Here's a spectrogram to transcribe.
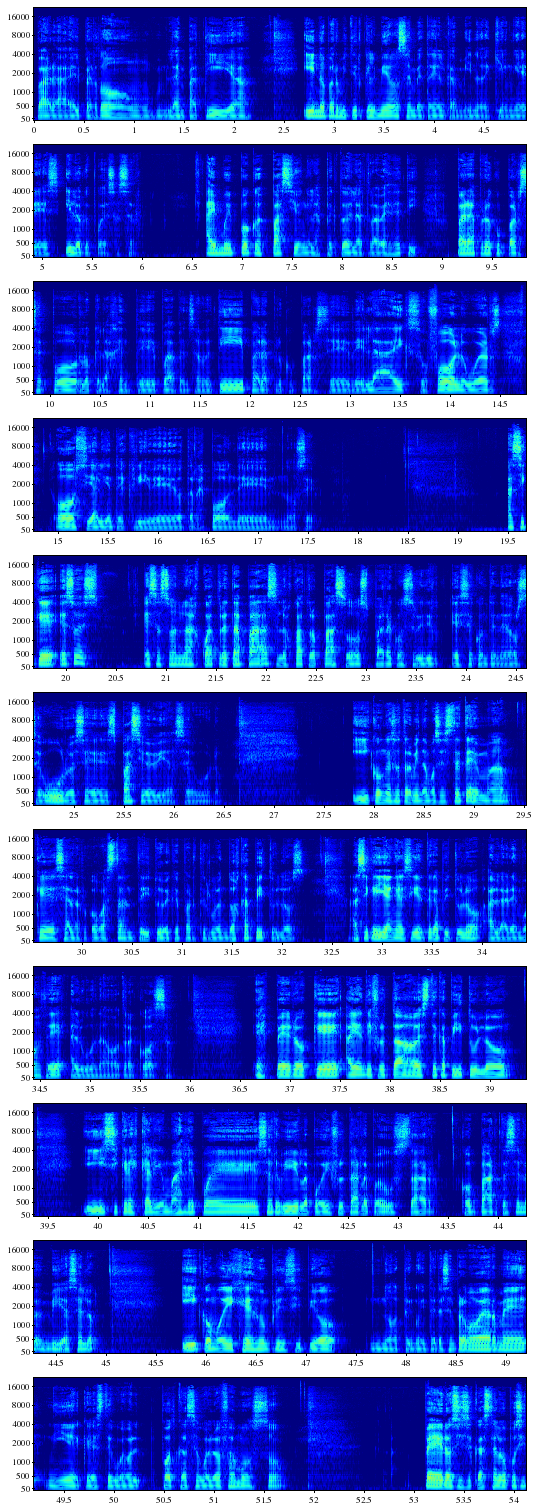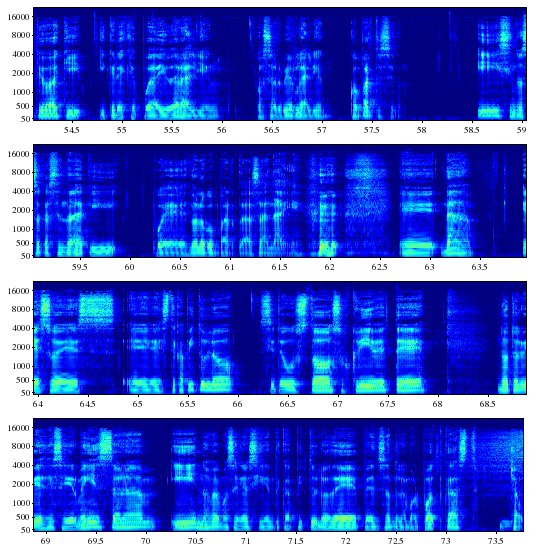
para el perdón, la empatía y no permitir que el miedo se meta en el camino de quién eres y lo que puedes hacer. Hay muy poco espacio en el aspecto de la a través de ti para preocuparse por lo que la gente pueda pensar de ti, para preocuparse de likes o followers, o si alguien te escribe o te responde, no sé. Así que eso es. Esas son las cuatro etapas, los cuatro pasos para construir ese contenedor seguro, ese espacio de vida seguro. Y con eso terminamos este tema, que se alargó bastante y tuve que partirlo en dos capítulos. Así que ya en el siguiente capítulo hablaremos de alguna otra cosa. Espero que hayan disfrutado de este capítulo y si crees que a alguien más le puede servir, le puede disfrutar, le puede gustar, compárteselo, envíaselo. Y como dije desde un principio, no tengo interés en promoverme ni de que este podcast se vuelva famoso. Pero si sacaste algo positivo de aquí y crees que puede ayudar a alguien, o servirle a alguien, compárteselo. Y si no sacaste nada aquí, pues no lo compartas a nadie. Eh, nada, eso es eh, este capítulo. Si te gustó, suscríbete. No te olvides de seguirme en Instagram y nos vemos en el siguiente capítulo de Pensando el Amor Podcast. Chau.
